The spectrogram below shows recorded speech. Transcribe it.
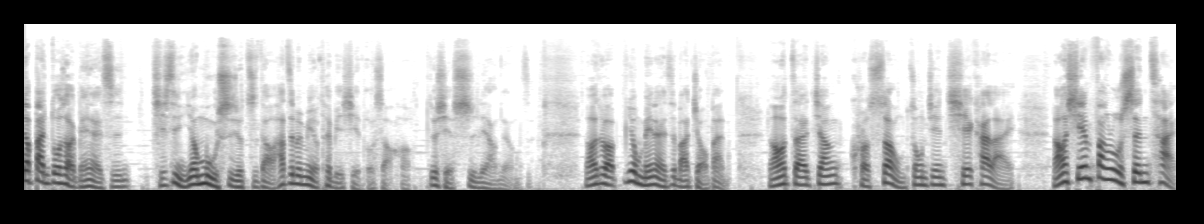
要拌多少美乃滋？其实你用目视就知道，它这边没有特别写多少哈，就写适量这样子，然后就把用美乃滋把它搅拌，然后再将 croissant 中间切开来，然后先放入生菜，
